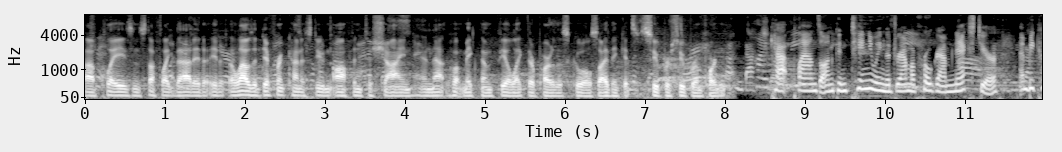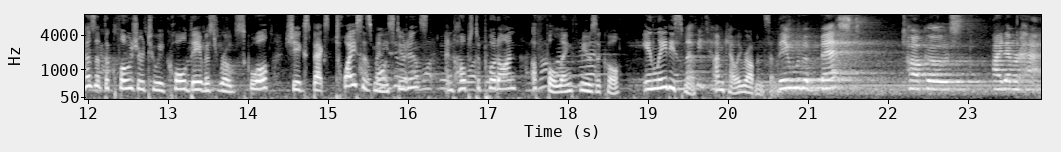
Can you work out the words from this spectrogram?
uh, plays and stuff like that, it, it allows a different kind of student often to shine, and that's what makes them feel like they're part of the school. So I think it's super, super important. Kat plans on continuing the drama program next year, and because of the closure to Ecole Davis Road School, she expects twice as many students and hopes to put on a full length musical. In Ladysmith, I'm Kelly Robinson. They were the best tacos I'd ever had.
